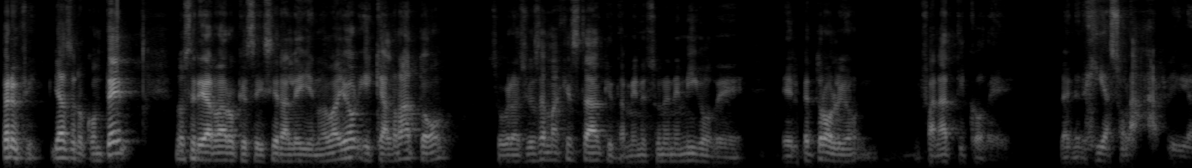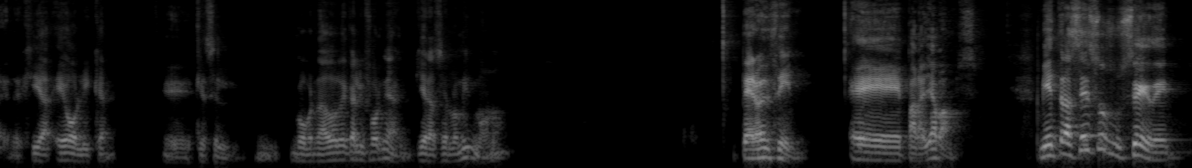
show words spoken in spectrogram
Pero en fin, ya se lo conté. No sería raro que se hiciera ley en Nueva York y que al rato su graciosa majestad, que también es un enemigo del el petróleo, fanático de la energía solar y la energía eólica, que es el gobernador de California, quiera hacer lo mismo, ¿no? Pero en fin, eh, para allá vamos. Mientras eso sucede,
